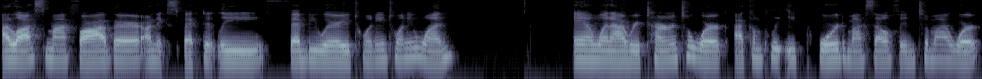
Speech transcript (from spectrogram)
I lost my father unexpectedly February 2021. And when I returned to work, I completely poured myself into my work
